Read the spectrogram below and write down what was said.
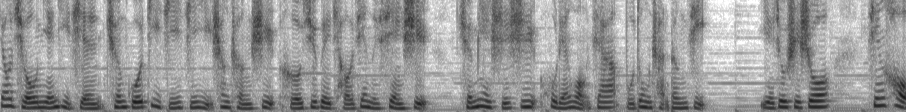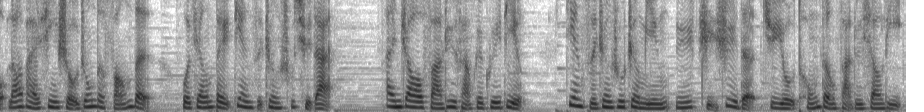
要求年底前全国地级及以上城市和具备条件的县市全面实施“互联网加”不动产登记。也就是说，今后老百姓手中的房本。或将被电子证书取代。按照法律法规规定，电子证书证明与纸质的具有同等法律效力。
